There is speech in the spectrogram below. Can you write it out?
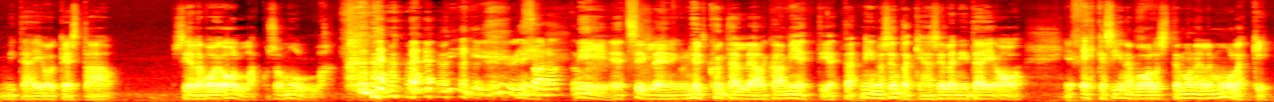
mitä ei oikeastaan siellä voi olla, kun se on mulla. niin, hyvin niin, sanottu. Niin, että silleen niin nyt kun tälle alkaa miettiä, että niin no sen takia siellä niitä ei ole. Ja ehkä siinä voi olla sitten monelle muullekin,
